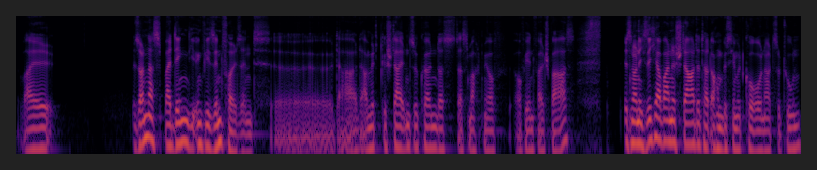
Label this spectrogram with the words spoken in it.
weil besonders bei Dingen, die irgendwie sinnvoll sind, da, da mitgestalten zu können, das, das macht mir auf, auf jeden Fall Spaß. Ist noch nicht sicher, wann es startet, hat auch ein bisschen mit Corona zu tun.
